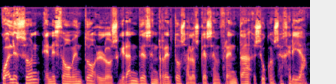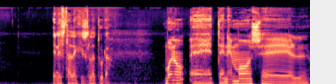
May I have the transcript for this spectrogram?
¿Cuáles son en este momento los grandes retos a los que se enfrenta su consejería en esta legislatura? Bueno, eh, tenemos uno de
